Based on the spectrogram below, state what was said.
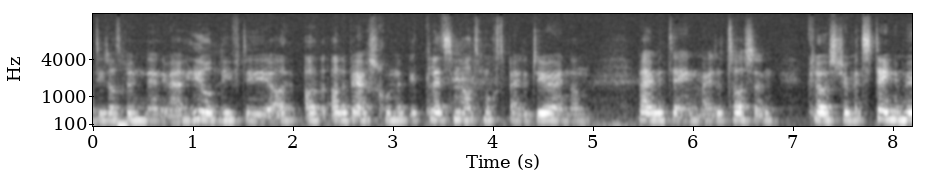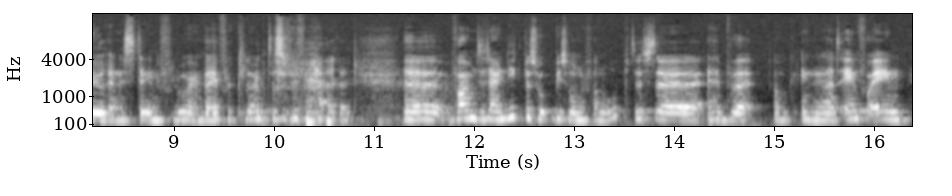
die dat runden. En die waren heel lief. Die al- al- alle bergschoenen kletsnat mochten bij de deur. En dan wij meteen. Maar het was een klooster met stenen muren en een stenen vloer. En wij verkleumd als we waren. eh warmden daar niet bijzonder van op. Dus eh, hebben we ook inderdaad één voor één,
